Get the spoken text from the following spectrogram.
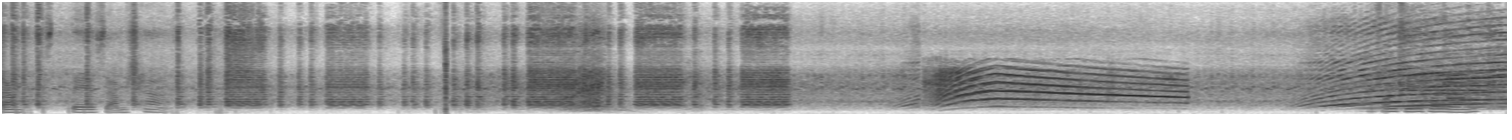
ตามแต่สามชาติ ฟังเ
